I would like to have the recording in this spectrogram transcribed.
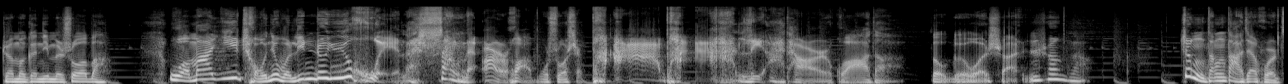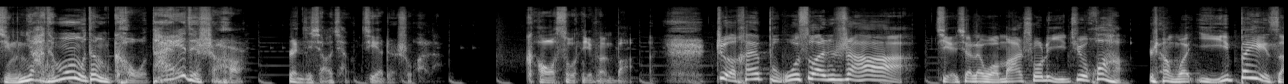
这么跟你们说吧，我妈一瞅见我拎着鱼回来，上来二话不说，是啪啪俩大耳刮子都给我扇上了。正当大家伙惊讶的目瞪口呆的时候，人家小强接着说了。告诉你们吧，这还不算啥。接下来我妈说了一句话，让我一辈子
